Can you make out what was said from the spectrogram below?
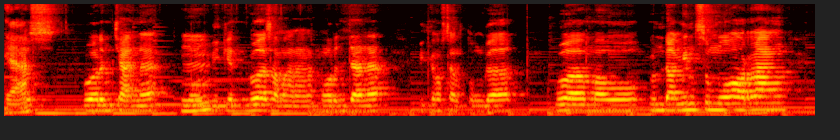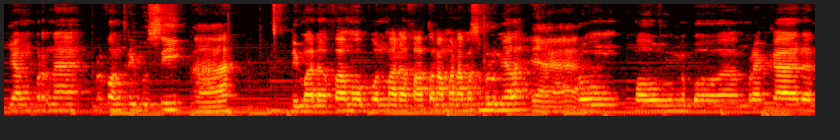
ya. Terus gua rencana mau Hmm. bikin gua sama anak-anak mau rencana bikin konser tunggal. Gua mau undangin semua orang yang pernah berkontribusi ah di Madava maupun Madava atau nama-nama sebelumnya lah. ya Gua mau ngebawa mereka dan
